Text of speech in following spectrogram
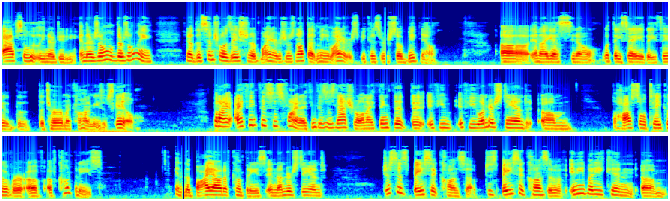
Absolutely no duty. And there's only there's only you know the centralization of miners. There's not that many miners because they're so big now. Uh, and I guess, you know, what they say, they say the, the term economies of scale. But I, I think this is fine. I think this is natural. And I think that, if you if you understand um, the hostile takeover of, of companies and the buyout of companies and understand just this basic concept, just basic concept of anybody can, um,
